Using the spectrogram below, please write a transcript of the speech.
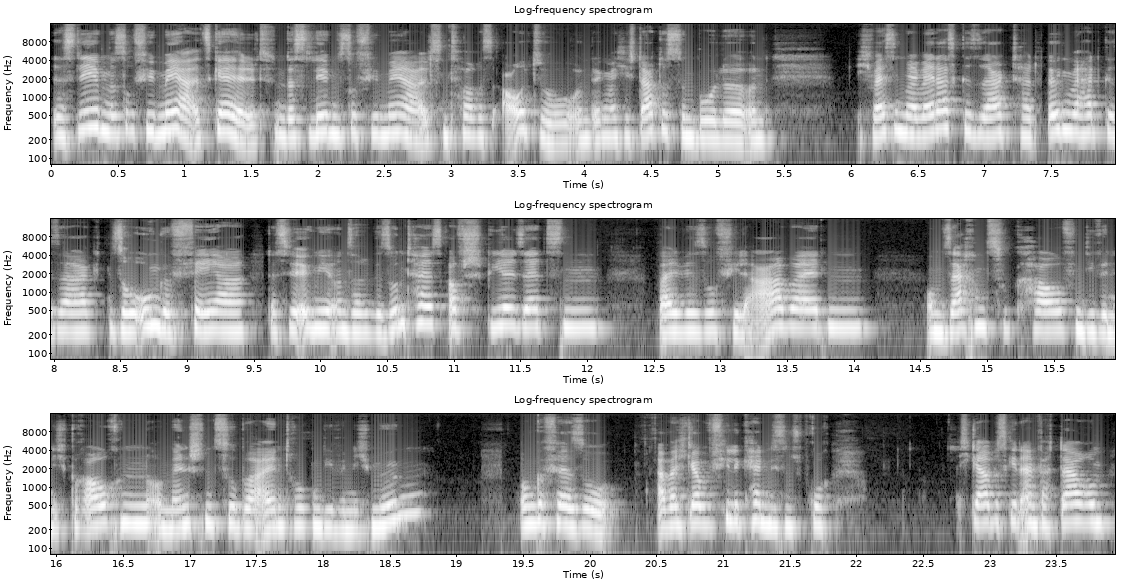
das Leben ist so viel mehr als Geld und das Leben ist so viel mehr als ein teures Auto und irgendwelche Statussymbole und ich weiß nicht mehr, wer das gesagt hat. Irgendwer hat gesagt, so ungefähr, dass wir irgendwie unsere Gesundheit aufs Spiel setzen, weil wir so viel arbeiten, um Sachen zu kaufen, die wir nicht brauchen, um Menschen zu beeindrucken, die wir nicht mögen. Ungefähr so. Aber ich glaube, viele kennen diesen Spruch. Ich glaube, es geht einfach darum,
